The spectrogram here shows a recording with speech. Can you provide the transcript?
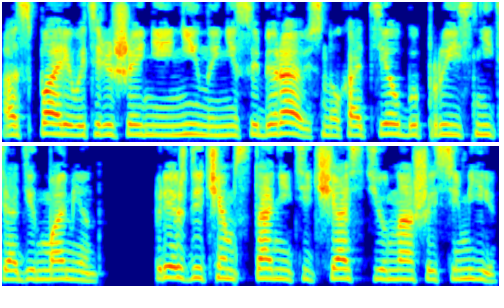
Оспаривать решение Нины не собираюсь, но хотел бы прояснить один момент прежде чем станете частью нашей семьи.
